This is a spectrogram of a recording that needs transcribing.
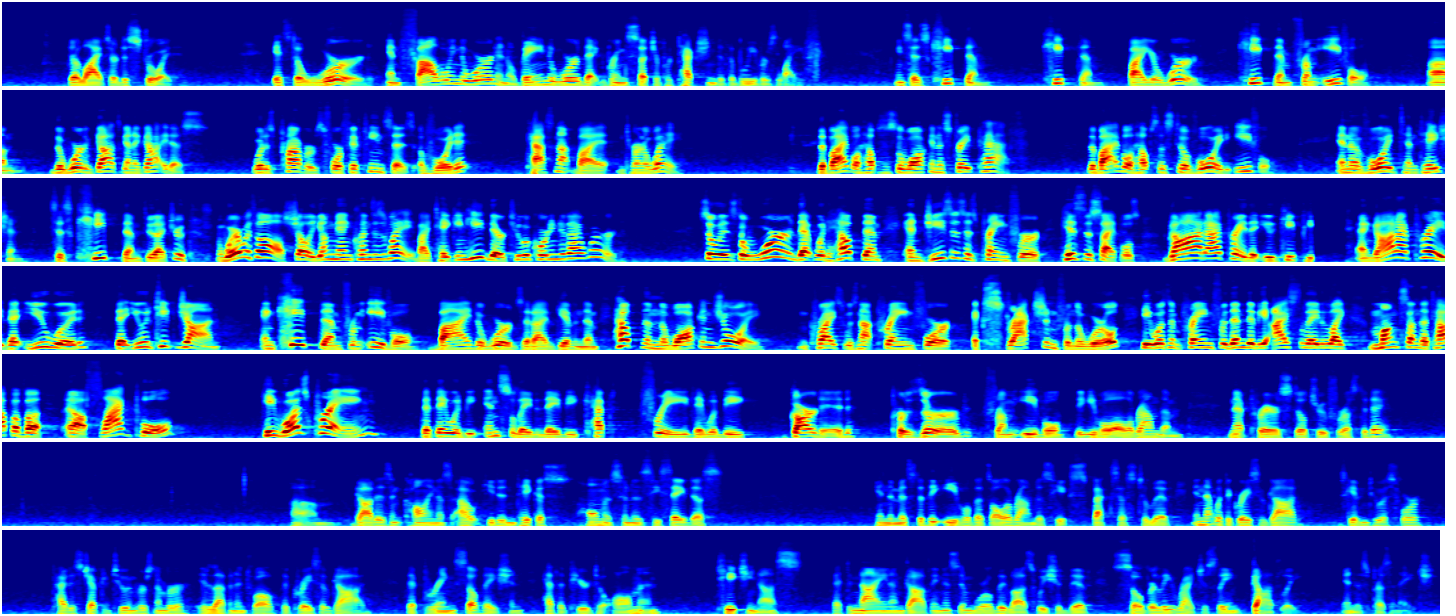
Their lives are destroyed. It's the word and following the word and obeying the word that brings such a protection to the believer's life. He says, Keep them, keep them by your word, keep them from evil. Um, the word of God's going to guide us. What does Proverbs 4:15 says? Avoid it, pass not by it, and turn away. The Bible helps us to walk in a straight path. The Bible helps us to avoid evil and avoid temptation says, Keep them through thy truth. And wherewithal shall a young man cleanse his way? By taking heed thereto according to thy word. So it's the word that would help them. And Jesus is praying for his disciples. God, I pray that you'd keep Peter. And God, I pray that you would, that you would keep John and keep them from evil by the words that I've given them. Help them to walk in joy and Christ was not praying for extraction from the world. He wasn't praying for them to be isolated like monks on the top of a, a flagpole. He was praying that they would be insulated, they'd be kept free, they would be guarded, preserved from evil, the evil all around them. And that prayer is still true for us today. Um, God isn't calling us out. He didn't take us home as soon as He saved us in the midst of the evil that's all around us, He expects us to live. Isn't that what the grace of God is given to us for? Titus chapter 2 and verse number 11 and 12. The grace of God that brings salvation hath appeared to all men, teaching us that denying ungodliness and worldly lust, we should live soberly, righteously, and godly in this present age.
